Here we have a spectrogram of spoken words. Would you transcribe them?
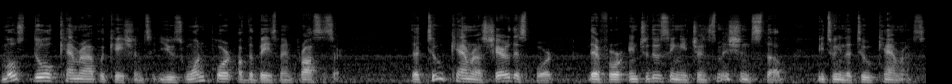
most dual camera applications use one port of the baseband processor. The two cameras share this port, therefore introducing a transmission stub between the two cameras.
